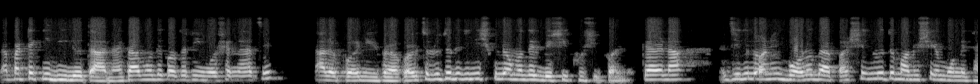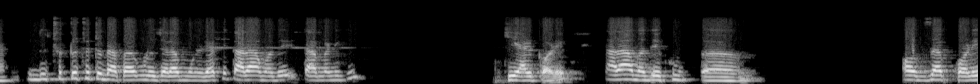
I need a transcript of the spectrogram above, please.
ব্যাপারটা কি দিল তা না, তার মধ্যে কতটা ইমোশন আছে, তার উপরে নির্ভর করে। ছোট ছোট জিনিসগুলো আমাদের বেশি খুশি করে। কেননা যেগুলো অনেক বড় ব্যাপার, সেগুলো তো মানুষের মনে থাকে। কিন্তু ছোট ছোট ব্যাপারগুলো যারা মনে রাখে, তারা আমাদের, তার মানে কি? কেয়ার করে। তারা আমাদের খুব, আহ অবজার্ভ করে।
